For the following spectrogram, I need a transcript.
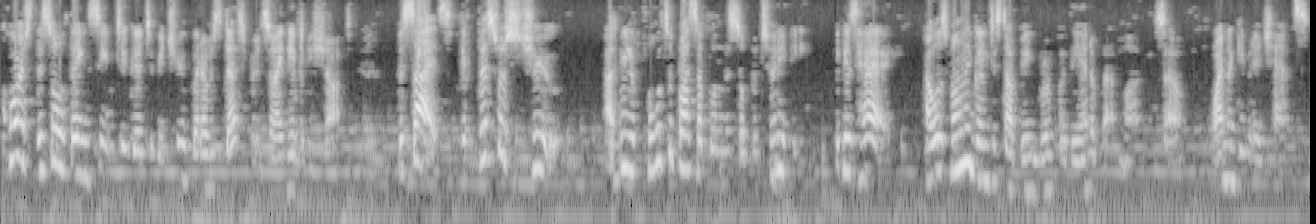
Of course, this whole thing seemed too good to be true, but I was desperate, so I gave it a shot. Besides, if this was true, I'd be a fool to pass up on this opportunity. Because hey, I was only going to stop being broke by the end of that month, so why not give it a chance?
